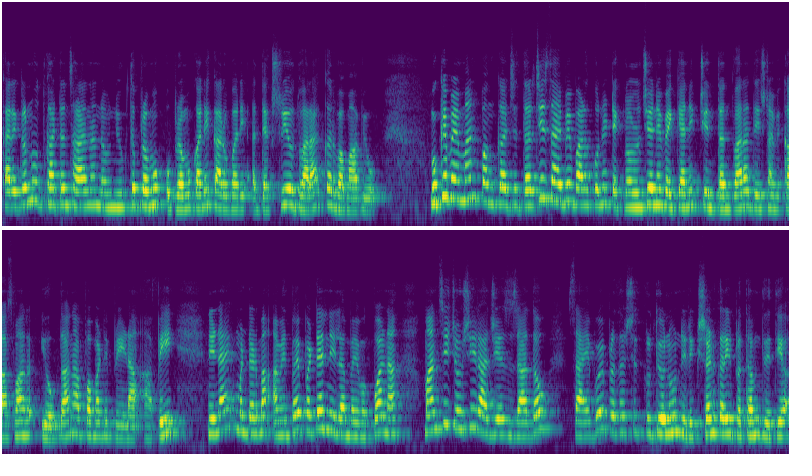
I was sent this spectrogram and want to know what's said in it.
કાર્યક્રમનું ઉદઘાટન શાળાના નવનિયુક્ત પ્રમુખ, ઉપપ્રમુખ અને કારોબારી અધ્યક્ષશ્રીઓ દ્વારા કરવામાં આવ્યું. મુખ્ય મહેમાન પંકજ દરજી સાહેબે બાળકોને ટેકનોલોજી અને વૈજ્ઞાનિક ચિંતન દ્વારા દેશના વિકાસમાં યોગદાન આપવા માટે પ્રેરણા આપી. નિર્ણાયક મંડળમાં અમિતભાઈ પટેલ, નીલમભાઈ મકવાણા, માનસી જોશી, રાજેશ જાદવ સાહેબોએ પ્રદર્શિત કૃતિઓનું નિરીક્ષણ કરી પ્રથમ, દ્વિતીય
